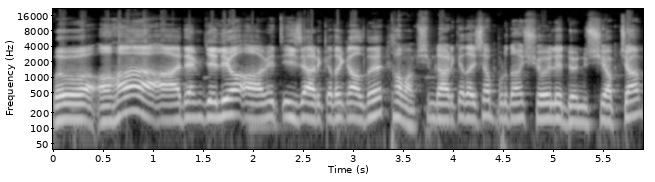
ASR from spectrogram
Baba baba. Aha Adem geliyor. Ahmet iyice arkada kaldı. Tamam şimdi arkadaşlar buradan şöyle dönüş yapacağım.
